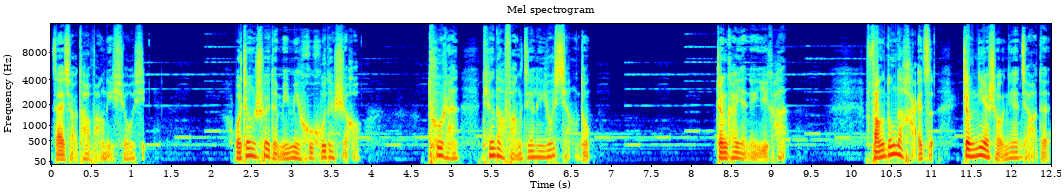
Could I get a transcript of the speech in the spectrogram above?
在小套房里休息。我正睡得迷迷糊糊的时候，突然听到房间里有响动。睁开眼睛一看，房东的孩子正蹑手蹑脚的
